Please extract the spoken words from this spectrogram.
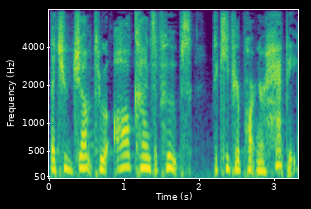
that you jump through all kinds of hoops to keep your partner happy,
